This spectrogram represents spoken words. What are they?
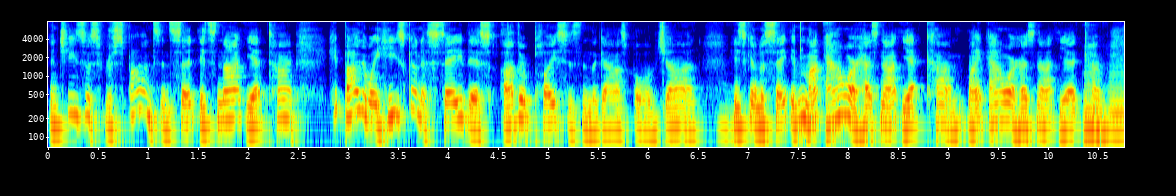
And Jesus responds and said, It's not yet time. He, by the way, he's going to say this other places in the Gospel of John. Mm-hmm. He's going to say, My hour has not yet come. My hour has not yet come. Mm-hmm.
